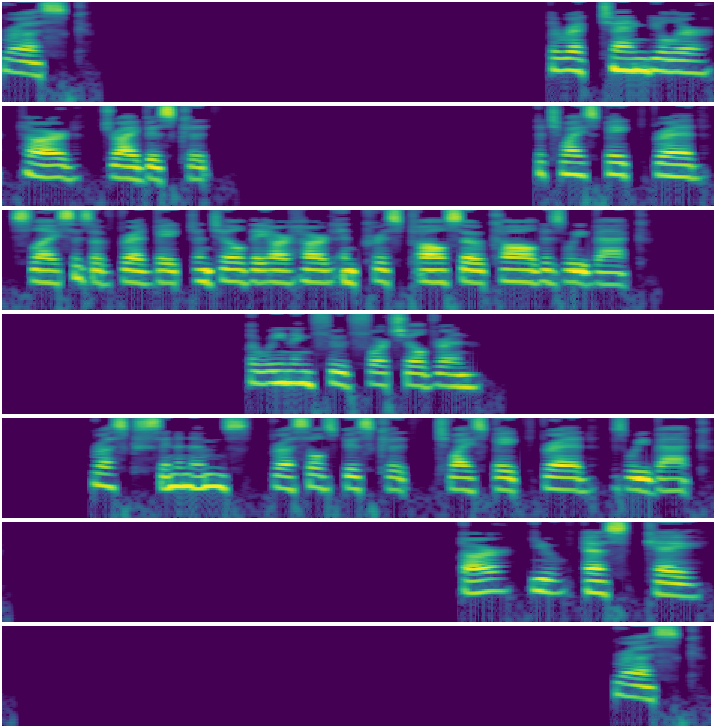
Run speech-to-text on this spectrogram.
Rusk. A rectangular, hard, dry biscuit. A twice baked bread, slices of bread baked until they are hard and crisp, also called as zwieback. A weaning food for children. Rusk synonyms Brussels biscuit, twice baked bread, zwieback. R U S K. Rusk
